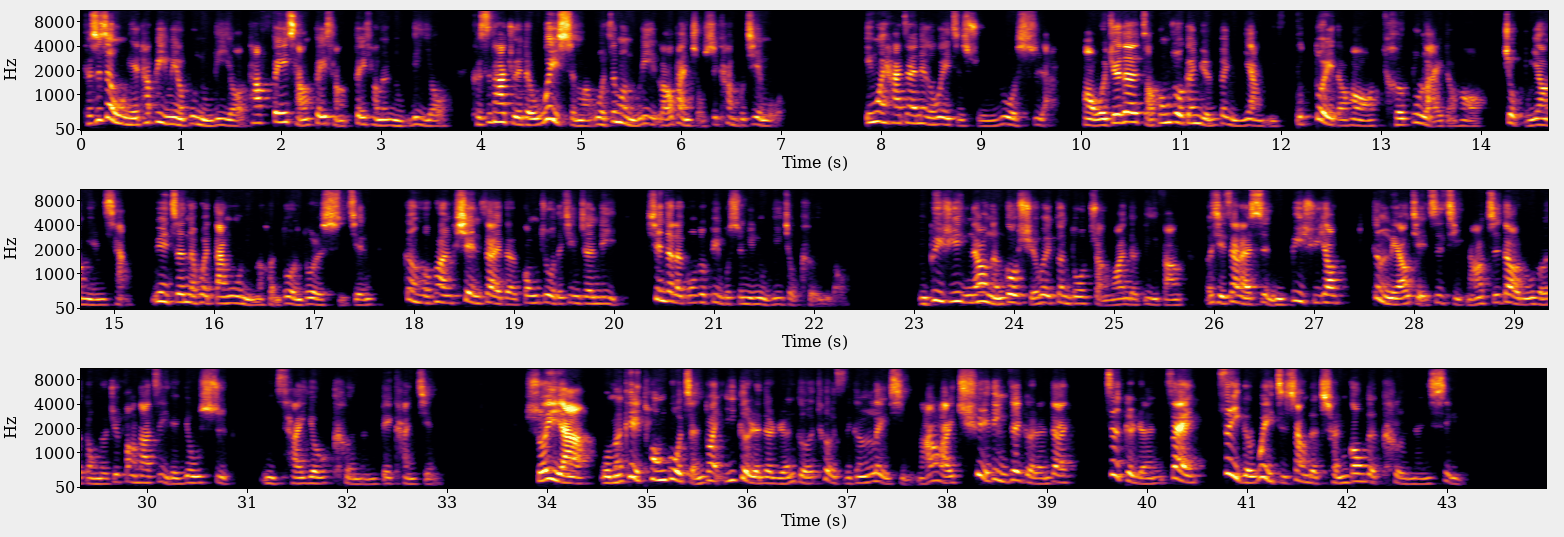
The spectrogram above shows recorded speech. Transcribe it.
可是这五年他并没有不努力哦，他非常非常非常的努力哦。可是他觉得为什么我这么努力，老板总是看不见我？因为他在那个位置属于弱势啊。哦，我觉得找工作跟缘分一样，不对的哈，合不来的哈，就不要勉强，因为真的会耽误你们很多很多的时间。更何况现在的工作的竞争力，现在的工作并不是你努力就可以了，你必须要能够学会更多转弯的地方，而且再来是你必须要更了解自己，然后知道如何懂得去放大自己的优势，你才有可能被看见。所以啊，我们可以通过诊断一个人的人格特质跟类型，然后来确定这个人在。这个人在这个位置上的成功的可能性，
